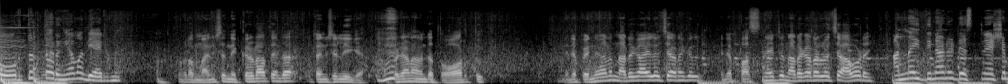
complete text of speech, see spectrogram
തോർത്തെടുത്ത് ഇറങ്ങിയാ മതിയായിരുന്നു. ഇവിടെ മനുഷ്യൻ നിക്കറിടാത്തതിന്റെ ടെൻഷനിലേക്കാ അപ്പോഴാണ് അവന്റെ തോർത്തു. നിന്റെ പെണ്ണ് കാണും നടുകായൽ വെച്ചാണെങ്കിൽ നിന്റെ ഫസ്റ്റ് നൈറ്റ് നടകടൽ വെച്ച് ആവോടെ? അണ്ണ ഇതിനാണ് ഡെസ്റ്റിനേഷൻ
